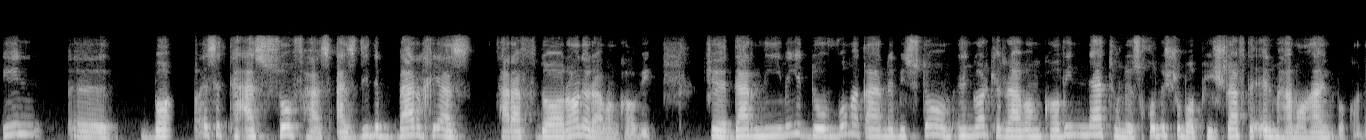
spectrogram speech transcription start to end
این باعث تأسف هست از دید برخی از طرفداران روانکاوی که در نیمه دوم قرن بیستم انگار که روانکاوی نتونست خودش رو با پیشرفت علم هماهنگ بکنه.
